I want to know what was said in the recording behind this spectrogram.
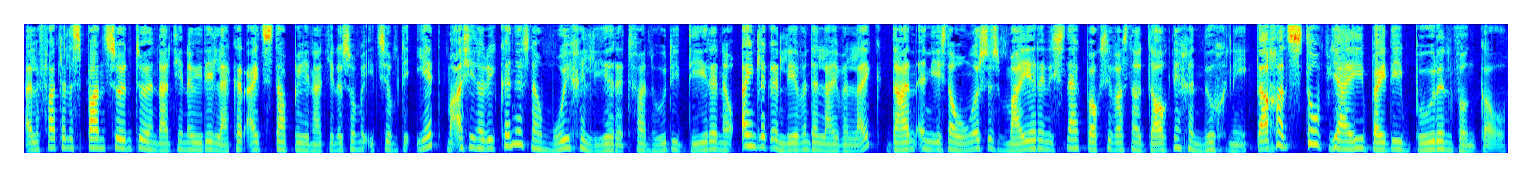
Hulle vat hulle span soontoe en dan jy nou hierdie lekker uitstappe en dan jy nou sommer ietsie om te eet. Maar as jy nou die kinders nou mooi geleer het van hoe die diere nou eintlik in lewende lywe lyk, dan en jy's nou honger soos Meyer en die snackboksie was nou dalk nie genoeg nie. Dan gaan stop jy by die boerenwinkel.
